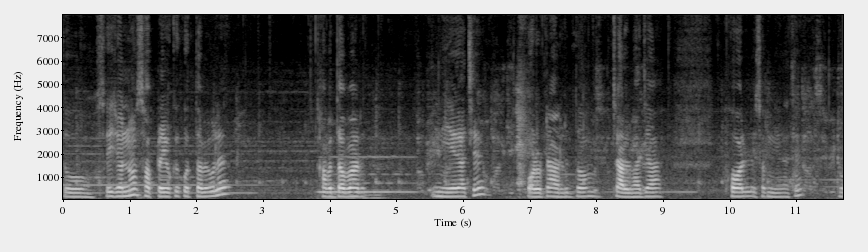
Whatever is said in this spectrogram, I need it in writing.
তো সেই জন্য সবটাই ওকে করতে হবে বলে খাবার দাবার নিয়ে গেছে। পরোটা, আলুর দম, চাল ভাজা, ফল এসব নিয়ে গেছে। তো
